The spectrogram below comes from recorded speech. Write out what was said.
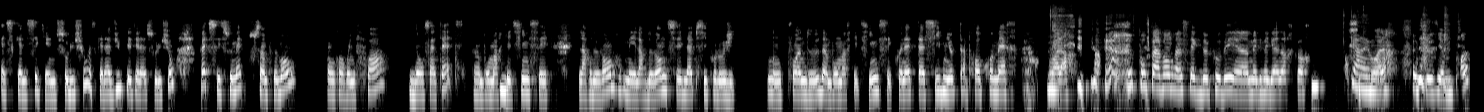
Est-ce qu'elle sait qu'il y a une solution? Est-ce qu'elle a vu que tu étais la solution? En fait, c'est se mettre tout simplement, encore une fois, dans sa tête. Un bon marketing, c'est l'art de vendre, mais l'art de vendre, c'est de la psychologie. Donc, point 2 d'un bon marketing, c'est connaître ta cible mieux que ta propre mère. Voilà. Pour pas vendre un steak de Kobe et un mec vegan hardcore. Carrément. Voilà, le deuxième point.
